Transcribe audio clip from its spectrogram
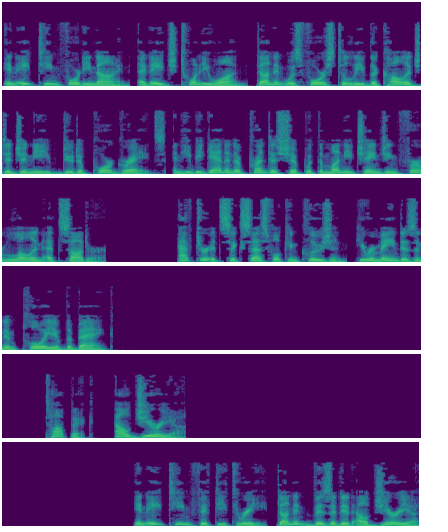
In 1849, at age 21, Dunant was forced to leave the Collège de Genève due to poor grades, and he began an apprenticeship with the money-changing firm Lullin et Sauter. After its successful conclusion, he remained as an employee of the bank. Algeria In 1853, Dunant visited Algeria,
